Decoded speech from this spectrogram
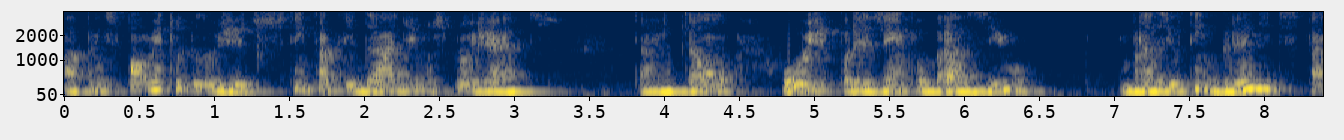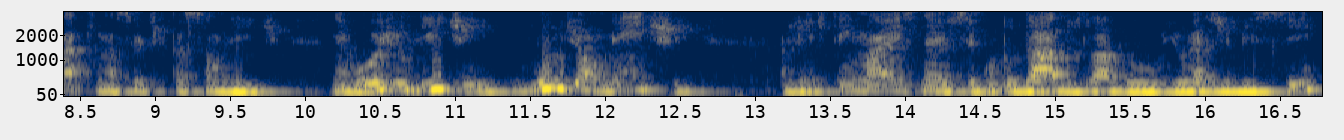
a principal metodologia de sustentabilidade nos projetos. Tá? Então, hoje, por exemplo, o Brasil, o Brasil tem grande destaque na certificação LEED. Né? Hoje o LEED mundialmente, a gente tem mais, né, segundo dados lá do USGBC,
